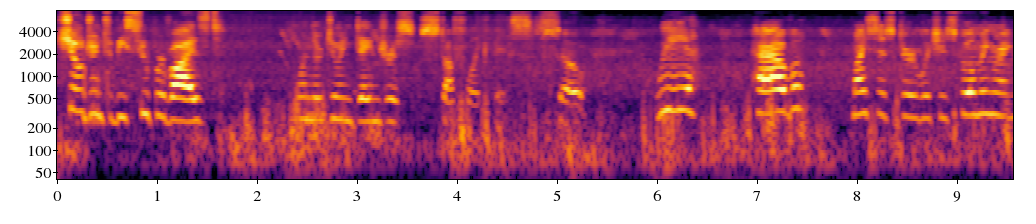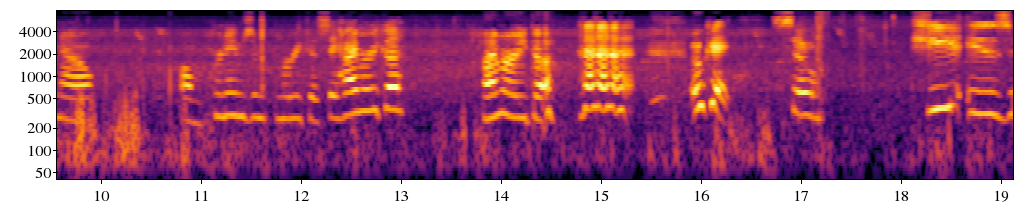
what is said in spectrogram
children to be supervised when they're doing dangerous stuff like this. So we have my sister, which is filming right now. Um, her name's Marika. Say hi, Marika. Hi, Marika. okay, so she is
